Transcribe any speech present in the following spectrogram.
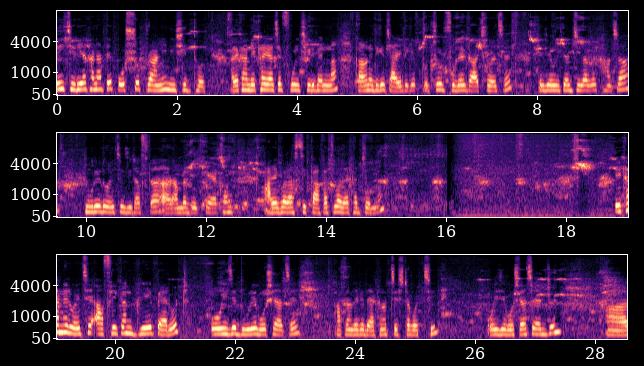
এই চিড়িয়াখানাতে পোষ্য প্রাণী নিষিদ্ধ। আর এখানে লেখাই আছে, ফুল ছিঁড়বেন না। কারণ এদিকে চারিদিকে প্রচুর ফুলের গাছ রয়েছে। এই যে ওইটা জিরাফের খাঁচা। দূরে রয়েছে জিরাফটা, আর আমরা দেখে এখন আরেকবার আসছি কাকাতুয়া দেখার জন্য। এখানে রয়েছে আফ্রিকান গ্রে প্যারট, ওই যে দূরে বসে আছে, আপনাদেরকে দেখানোর চেষ্টা করছি। ওই যে বসে আছে একজন, আর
